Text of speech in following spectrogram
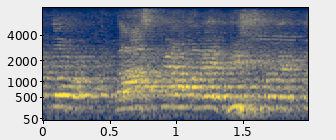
করতো আজকে আমাদের বিশ্বকে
